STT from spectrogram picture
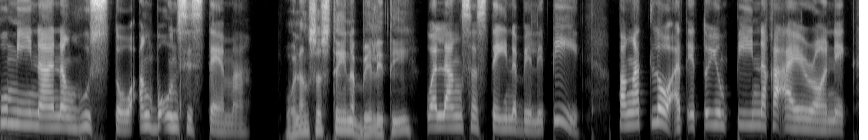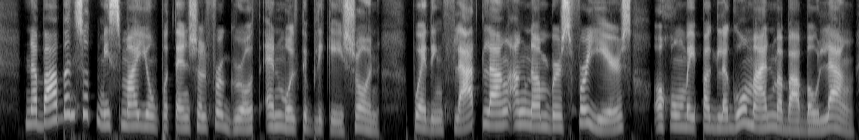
humina ng husto ang buong sistema. Walang sustainability? Walang sustainability. Pangatlo, at ito yung pinaka-ironic, nababansot misma yung potential for growth and multiplication. Pwedeng flat lang ang numbers for years o kung may paglaguman, mababaw lang.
